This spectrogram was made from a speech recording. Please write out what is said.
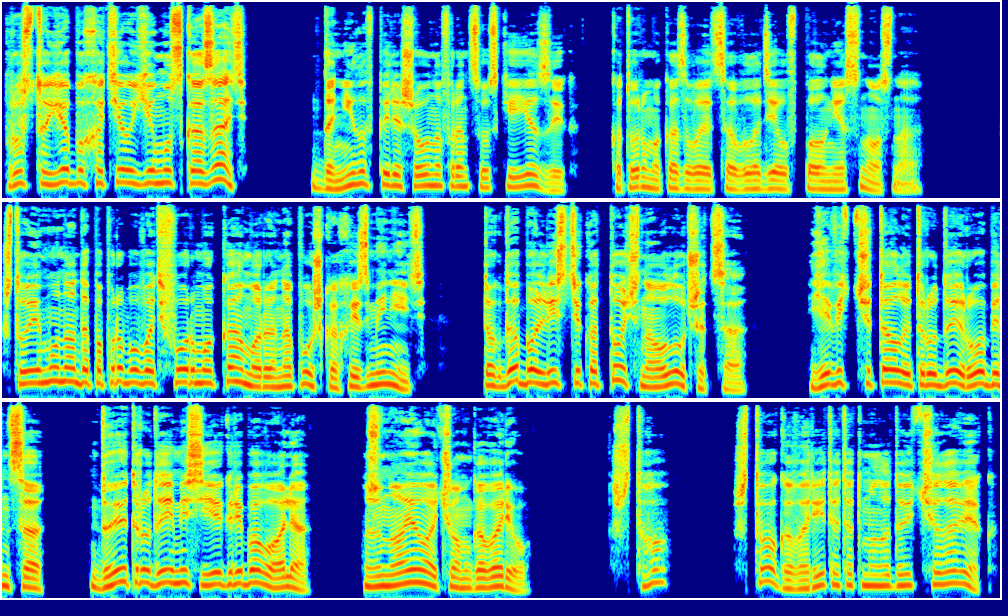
Просто я бы хотел ему сказать». Данилов перешел на французский язык, которым, оказывается, владел вполне сносно. «Что ему надо попробовать форму камеры на пушках изменить. Тогда баллистика точно улучшится. Я ведь читал и труды Робинса, да и труды месье Грибоваля. Знаю, о чем говорю». «Что?» Что говорит этот молодой человек?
